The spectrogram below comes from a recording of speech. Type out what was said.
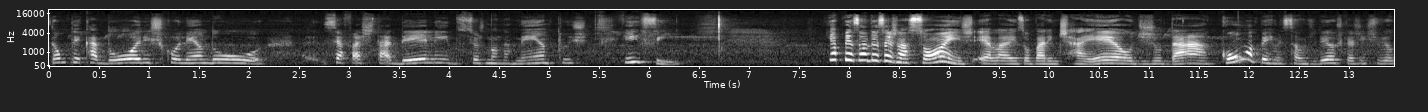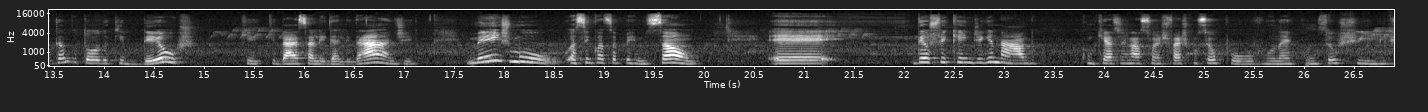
tão pecador, escolhendo se afastar dele, dos seus mandamentos, enfim. E apesar dessas nações, elas zombarem de Israel, de Judá, com a permissão de Deus, que a gente vê o tempo todo que Deus que, que dá essa legalidade, mesmo assim com essa permissão, é, Deus fica indignado com o que essas nações faz com seu povo, né, com seus filhos.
